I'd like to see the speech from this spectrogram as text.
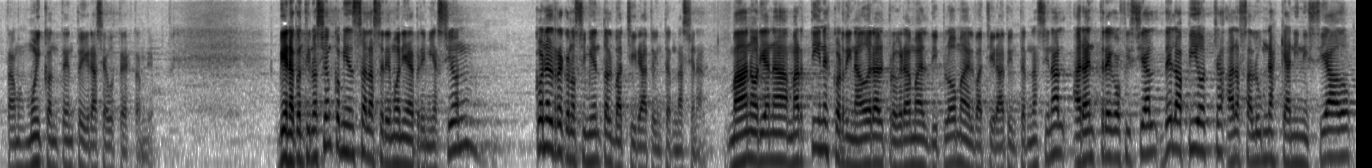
estamos muy contentos y gracias a ustedes también. Bien, a continuación comienza la ceremonia de premiación con el reconocimiento al Bachillerato Internacional. Madame Oriana Martínez, coordinadora del programa del Diploma del Bachillerato Internacional, hará entrega oficial de la piocha a las alumnas que han iniciado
